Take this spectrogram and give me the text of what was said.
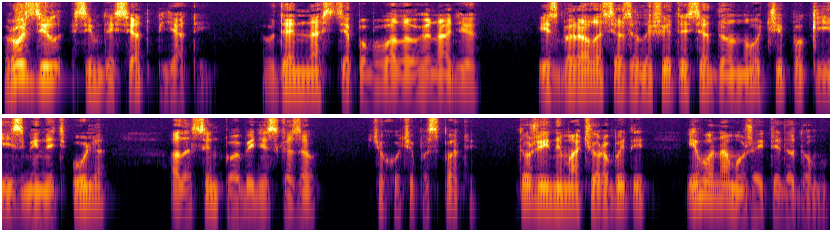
Розділ 75. Вдень Настя побувала у Геннадія і збиралася залишитися до ночі, поки її змінить Уля, але син по обіді сказав, що хоче поспати, тож їй нема чого робити, і вона може йти додому.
